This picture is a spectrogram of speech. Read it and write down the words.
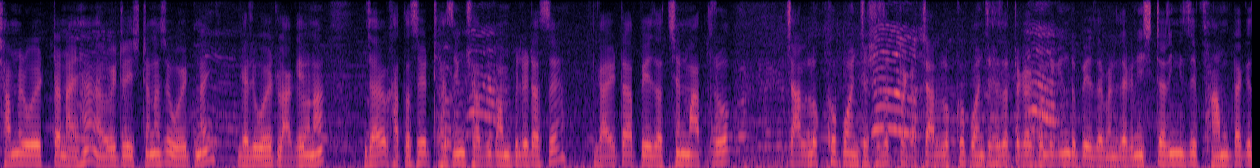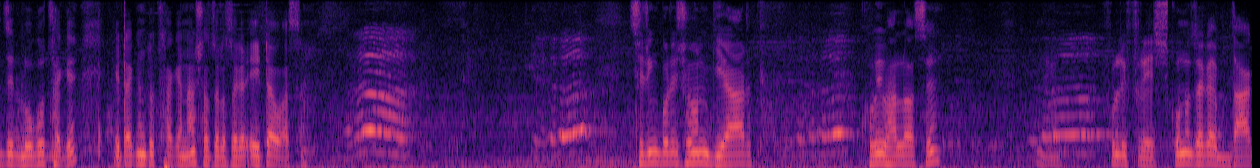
সামনের ওয়েটটা নাই হ্যাঁ ওয়েটের স্ট্যান্ড আছে ওয়েট নাই গাড়ির ওয়েট লাগেও না। যাই হোক হাতা সেট হ্যাসিং সবই কমপ্লিট আছে। গাড়িটা পেয়ে যাচ্ছেন মাত্র চার লক্ষ পঞ্চাশ হাজার টাকা। চার লক্ষ পঞ্চাশ হাজার টাকা হলে কিন্তু পেয়ে যাবেন। দেখেন স্টারিং যে ফার্মটাকে যে লোগো থাকে এটা কিন্তু থাকে না সচরাচর এটাও আছে। সিটিং পজিশন গিয়ার খুবই ভালো আছে। Fully fresh. কোনো জায়গায় দাগ,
